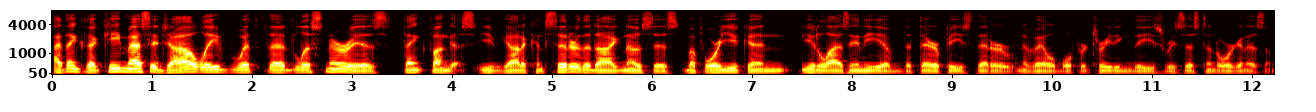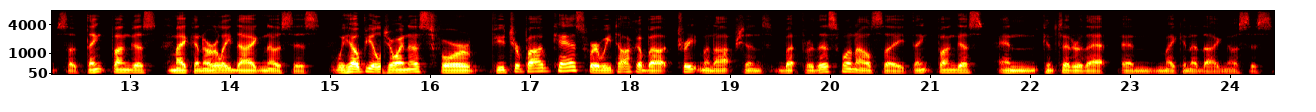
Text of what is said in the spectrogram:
I think the key message I'll leave with the listener is think fungus. You've got to consider the diagnosis before you can utilize any of the therapies that are available for treating these resistant organisms. So think fungus, make an early diagnosis. We hope you'll join us for future podcasts where we talk about treatment options. But for this one, I'll say think fungus and consider that and making a diagnosis.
